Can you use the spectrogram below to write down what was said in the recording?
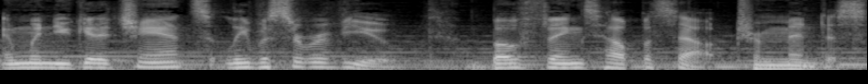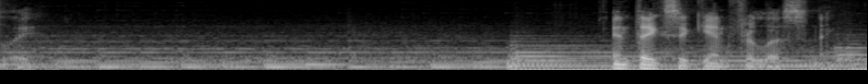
And when you get a chance, leave us a review. Both things help us out tremendously. And thanks again for listening.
